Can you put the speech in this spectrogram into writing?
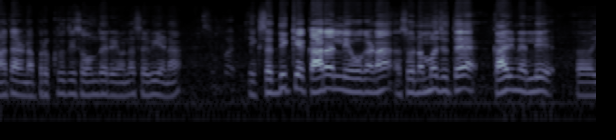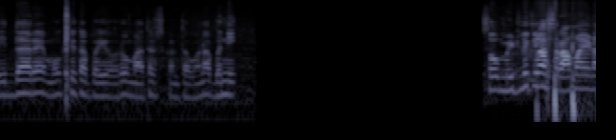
ಮಾತಾಡೋಣ. ಪ್ರಕೃತಿ ಸೌಂದರ್ಯವನ್ನು ಸವಿಯೋಣ. ಈಗ ಸದ್ಯಕ್ಕೆ ಕಾರಲ್ಲಿ ಹೋಗೋಣ. ಸೊ ನಮ್ಮ ಜೊತೆ ಕಾರಿನಲ್ಲಿ ಆ, ಇದ್ದಾರೆ ಮೋಕ್ಷಿತಾ ಪೈ ಅವರು ಮಾತಾಡ್ಸ್ಕೊಂತ ಹೋಗೋಣ. ಬನ್ನಿ. ಸೊ ಮಿಡ್ಲ್ ಕ್ಲಾಸ್ ರಾಮಾಯಣ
